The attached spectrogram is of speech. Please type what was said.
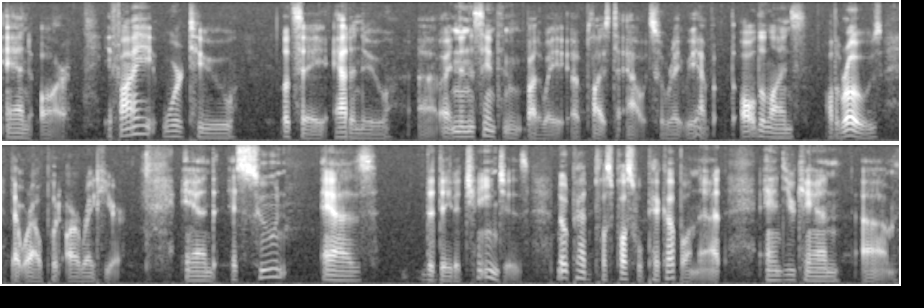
and R. If I were to, let's say, add a new, uh, and then the same thing, by the way, applies to out. So right, we have all the lines, all the rows that were output are right here. And as soon as the data changes, Notepad++ Plus will pick up on that, and you can um,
